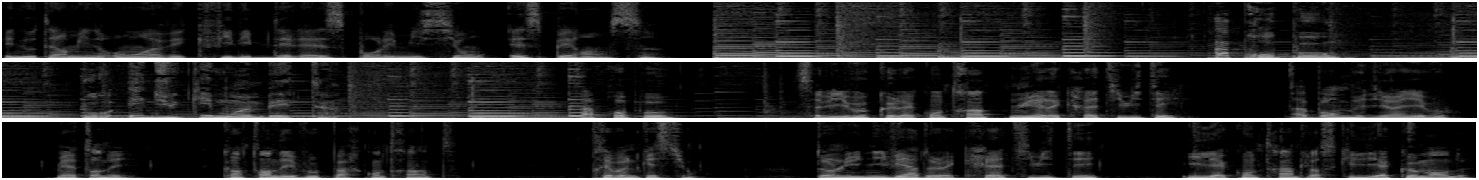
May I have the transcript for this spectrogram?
et nous terminerons avec Philippe Delez pour l'émission Espérance. À propos, pour éduquer moins bête. À propos, saviez-vous que la contrainte nuit à la créativité? Ah bon, me diriez-vous? Mais attendez, qu'entendez-vous par contrainte? Très bonne question. Dans l'univers de la créativité, il y a contrainte lorsqu'il y a commande.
